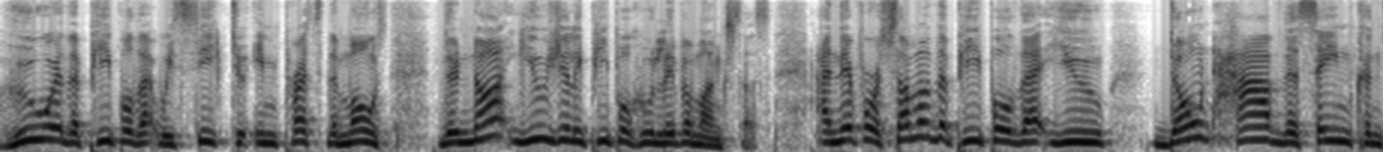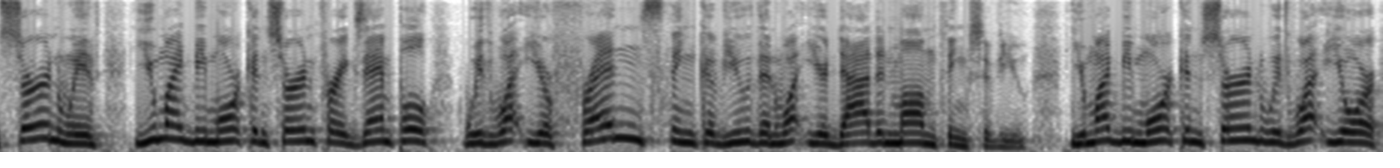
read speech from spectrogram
who are the people that we seek to impress the most? They're not usually people who live amongst us. And therefore, some of the people that you don't have the same concern with, you might be more concerned, for example, with what your friends think of you than what your dad and mom thinks of you. You might be more concerned with what your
